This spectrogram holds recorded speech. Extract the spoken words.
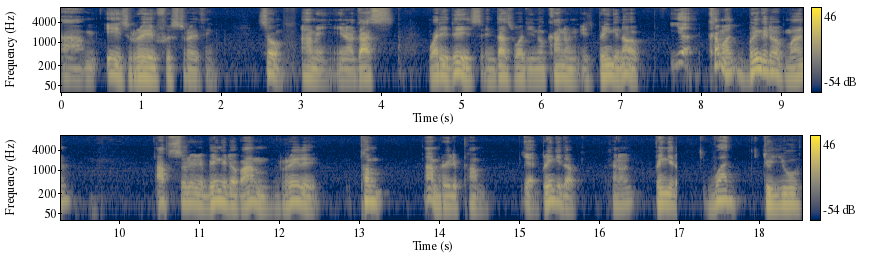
Um, it's really frustrating. So I mean, you know, that's what it is, and that's what you know Canon is bringing up. Yeah, come on, bring it up, man. Absolutely, bring it up. I'm really pumped. I'm really pumped. Yeah, bring it up, Canon. Bring it up. What do you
